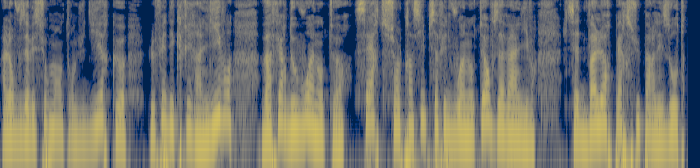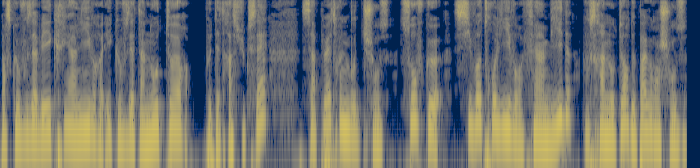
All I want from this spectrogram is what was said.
Alors vous avez sûrement entendu dire que le fait d'écrire un livre va faire de vous un auteur. Certes, sur le principe, ça fait de vous un auteur, vous avez un livre. Cette valeur perçue par les autres parce que vous avez écrit un livre et que vous êtes un auteur peut-être à succès, ça peut être une bonne chose. Sauf que si votre livre fait un bide, vous serez un auteur de pas grand chose.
